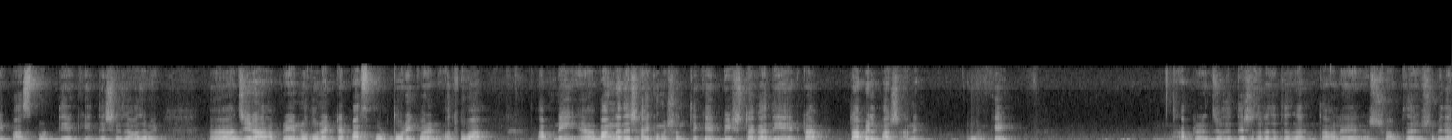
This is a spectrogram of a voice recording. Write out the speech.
এই পাসপোর্ট দিয়ে কি দেশে যাওয়া যাবে? জি না, আপনি নতুন একটা পাসপোর্ট তৈরি করেন, অথবা আপনি বাংলাদেশ হাই কমিশন থেকে বিশ টাকা দিয়ে একটা ট্রাভেল পাস আনেন ওকে আপনার যদি দেশে চলে যেতে চান, তাহলে সবচেয়ে সুবিধা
